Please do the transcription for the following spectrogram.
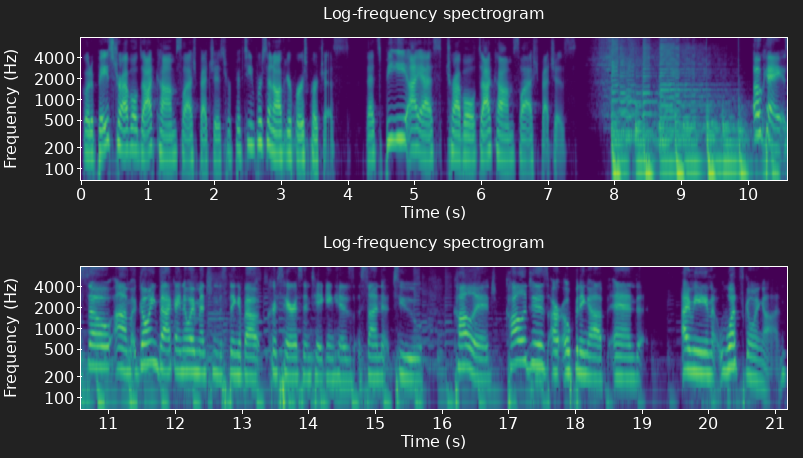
Go to beistravel.com slash betches for 15% off your first purchase. That's B-E-I-S travel.com slash betches. Okay, so um, going back, I know I mentioned this thing about Chris Harrison taking his son to college. Colleges are opening up, and I mean, what's going on?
